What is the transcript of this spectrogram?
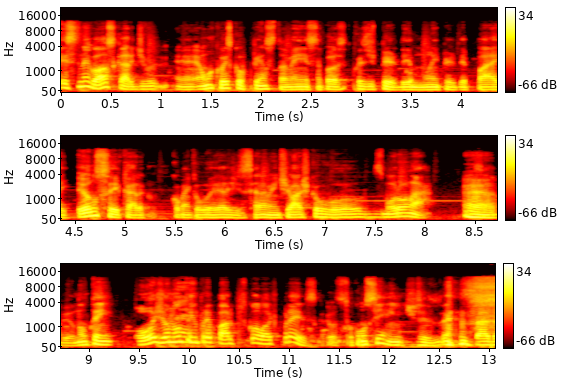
esse negócio, cara, de, é, é uma coisa que eu penso também, essa coisa de perder mãe, perder pai. Eu não sei, cara, como é que eu vou reagir. Sinceramente, eu acho que eu vou desmoronar. É. Sabe? Eu não tenho. Hoje eu não é. tenho preparo psicológico para isso. Eu sou consciente, sabe?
